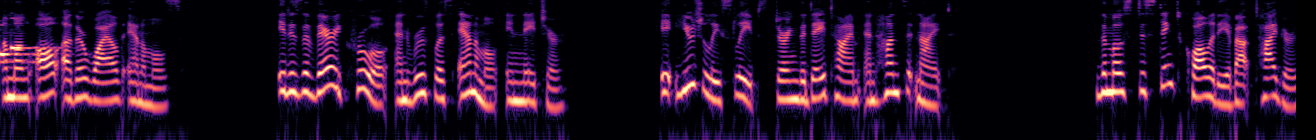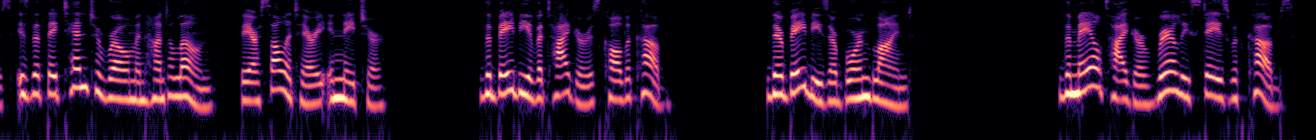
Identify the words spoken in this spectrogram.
among all other wild animals. It is a very cruel and ruthless animal in nature. It usually sleeps during the daytime and hunts at night. The most distinct quality about tigers is that they tend to roam and hunt alone, they are solitary in nature. The baby of a tiger is called a cub. Their babies are born blind. The male tiger rarely stays with cubs,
